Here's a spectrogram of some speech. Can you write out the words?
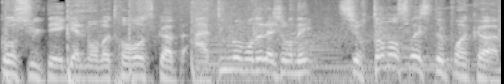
Consultez également votre horoscope à tout moment de la journée sur tendanceouest.com.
